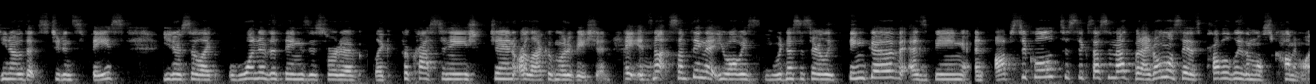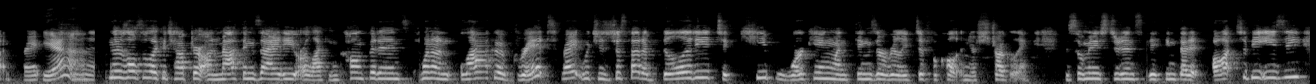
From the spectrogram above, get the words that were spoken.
you know, that students face. You know, so like one of the things is sort of like procrastination or lack of motivation. Right? It's mm-hmm. not something that you always you would necessarily think of as being an obstacle to success in math, but I'd almost say that's probably the most common one, right? Yeah. And there's also like a chapter on math anxiety or lacking confidence, one on lack of grit, right? Which is just that ability to keep working when things are really difficult and you're struggling. And so many students, they think that it ought to be easy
